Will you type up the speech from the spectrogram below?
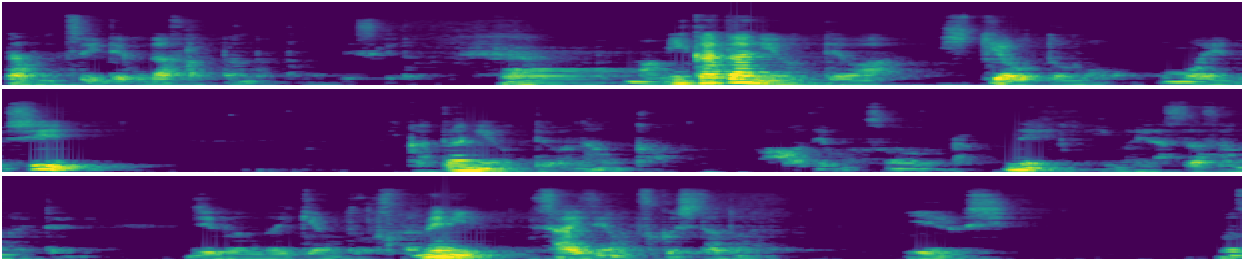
多分ついてくださったんだと思うんですけど、まあ見方によっては卑怯とも思えるし、見方によってはなんか、ああ、でそのね、今安田さんが言ったように、自分の意見を通すために最善を尽くしたとも言えるし、難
